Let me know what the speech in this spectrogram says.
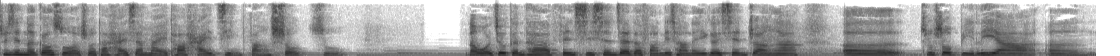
最近呢，告诉我说他还想买一套海景房收租，那我就跟他分析现在的房地产的一个现状啊，呃，租售比例啊，嗯，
